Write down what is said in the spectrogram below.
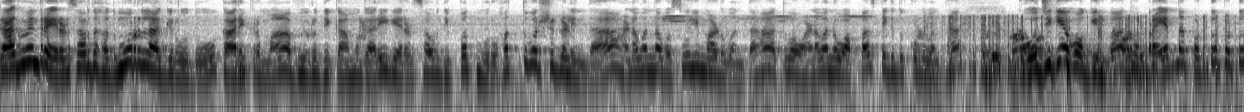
ರಾಘವೇಂದ್ರ ಎರಡ್ ಸಾವಿರದ ಹದಿಮೂರಲ್ಲಾಗಿರೋದು ಕಾರ್ಯಕ್ರಮ, ಅಭಿವೃದ್ಧಿ ಕಾಮಗಾರಿಗೆ ಎರಡ್ ಸಾವಿರದ ಇಪ್ಪತ್ತ್ಮೂರು ಹತ್ತು ವರ್ಷಗಳಿಂದ ಹಣವನ್ನ ವಸೂಲಿ ಮಾಡುವಂತಹ ಅಥವಾ ಹಣವನ್ನು ವಾಪಸ್ ತೆಗೆದುಕೊಳ್ಳುವಂತಹ ಗೋಜಿಗೆ ಹೋಗಿಲ್ವಾ ಅಥವಾ ಪ್ರಯತ್ನ ಪಟ್ಟು ಪಟ್ಟು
